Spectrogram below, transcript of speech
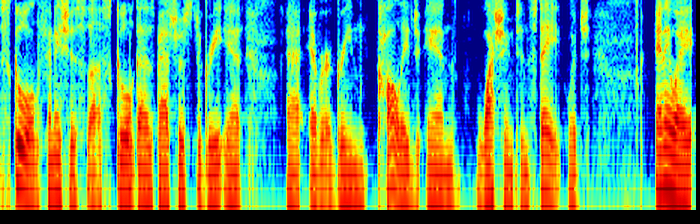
school to finish his uh, school, got his bachelor's degree at, at Evergreen College in Washington State, which, anyway,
